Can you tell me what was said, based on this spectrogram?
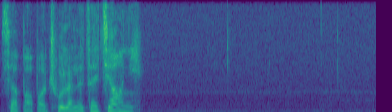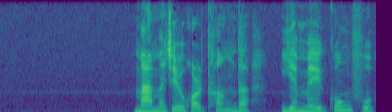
小宝宝出来了再叫你。”妈妈这会儿疼的也没工夫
